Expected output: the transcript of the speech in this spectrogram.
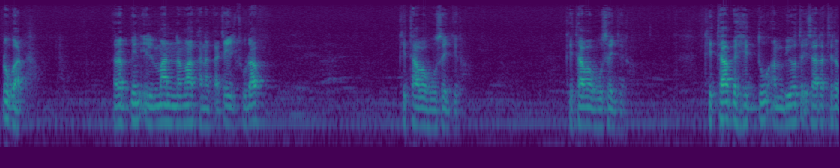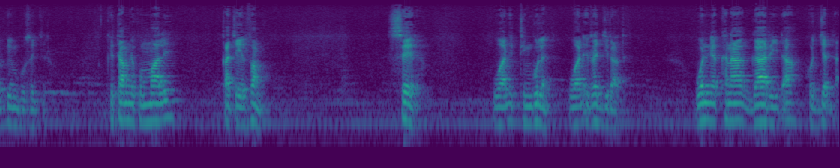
دقاد ربي إلمان نما كان قجيل شراف كتاب بوسي جرا kitaaba buusee jira. Kitaaba hedduu ambiyoota isaa irratti rabbiin buusee jira. Kitaabni kun maali? Qaceelfama. Seera. Waan ittiin bulan waan irra jiraatan. Wanni akkanaa gaariidha hojjedha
